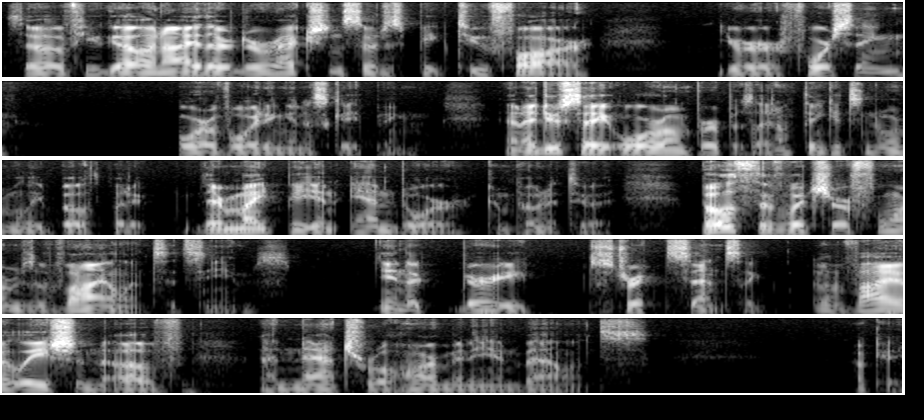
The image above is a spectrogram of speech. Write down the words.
So if you go in either direction, so to speak, too far, you're forcing or avoiding and escaping. And I do say or on purpose. I don't think it's normally both, but it, there might be an and or component to it. Both of which are forms of violence, it seems, in a very strict sense, like a violation of a natural harmony and balance. Okay,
